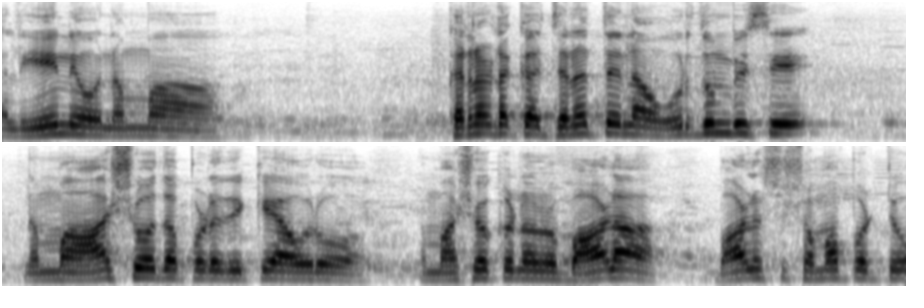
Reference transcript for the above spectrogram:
ಅಲ್ಲಿ ಏನು ನಮ್ಮ ಕರ್ನಾಟಕ ಜನತೆನ ಹುರಿದುಂಬಿಸಿ ನಮ್ಮ ಆಶೀರ್ವಾದ ಪಡೋದಕ್ಕೆ ಅವರು ನಮ್ಮ ಅಶೋಕಣ್ಣವರು ಭಾಳ ಭಾಳಷ್ಟು ಶ್ರಮಪಟ್ಟು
